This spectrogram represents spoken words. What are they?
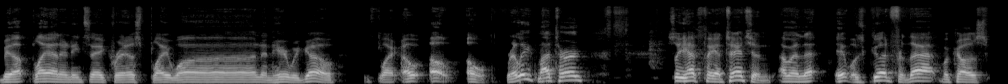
be up playing and he'd say, Chris, play one, and here we go. It's like, oh, oh, oh, really? My turn? So you have to pay attention. I mean, that, it was good for that because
